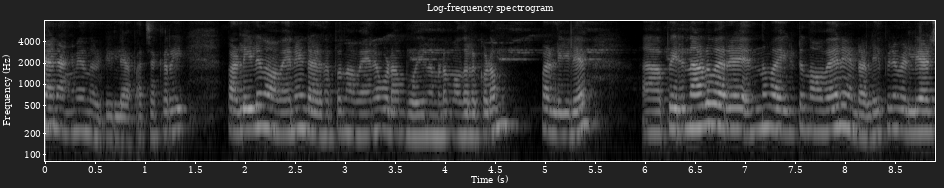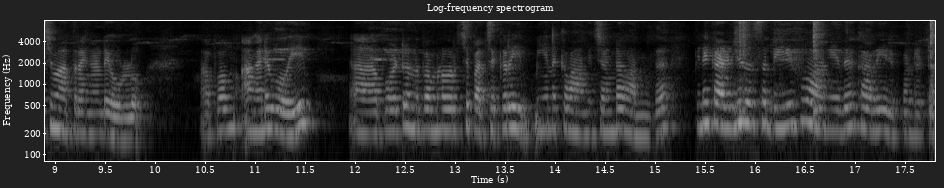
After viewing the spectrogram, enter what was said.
ഞാൻ അങ്ങനെയൊന്നും ഇട്ടില്ല. പച്ചക്കറി പള്ളിയിൽ നൊവേന ഉണ്ടായിരുന്നു. അപ്പോൾ നൊവേന കൂടാൻ പോയി നമ്മുടെ മുതലക്കുടം പള്ളിയിൽ പെരുന്നാൾ വരെ എന്ന് വൈകിട്ട് നൊവേന ഉണ്ടല്ലേ? പിന്നെ വെള്ളിയാഴ്ച മാത്രമേ എങ്ങാണ്ടേ ഉള്ളൂ. അപ്പം അങ്ങനെ പോയി. പോയിട്ട് വന്നപ്പോൾ നമ്മൾ കുറച്ച് പച്ചക്കറിയും മീനൊക്കെ വാങ്ങിച്ചുകൊണ്ടാണ് വന്നത്. പിന്നെ കഴിഞ്ഞ ദിവസം ബീഫ് വാങ്ങിയത് കറി ഇരിപ്പുണ്ട് കേട്ടോ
